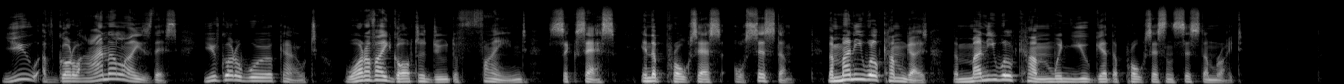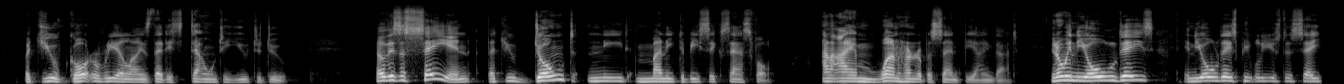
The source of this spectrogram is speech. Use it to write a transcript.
You have got to analyze this. You've got to work out what have I got to do to find success in the process or system. The money will come, guys. The money will come when you get the process and system right. But you've got to realize that it's down to you to do. Now, there's a saying that you don't need money to be successful. And I am 100% behind that. You know, in the old days, in the old days, people used to say,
